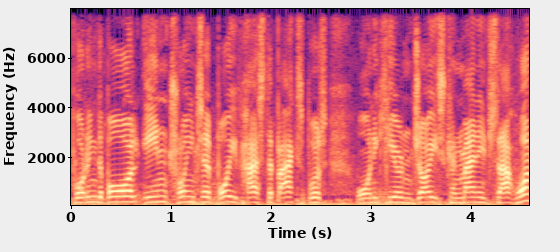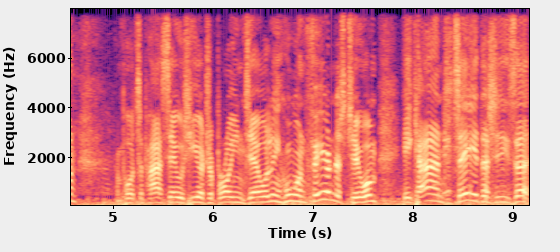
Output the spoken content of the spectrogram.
putting the ball in, trying to bypass the backs, but only Kieran Joyce can manage that one and puts a pass out here to Brian Dowling, who, in fairness to him, he can't say that he's uh,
